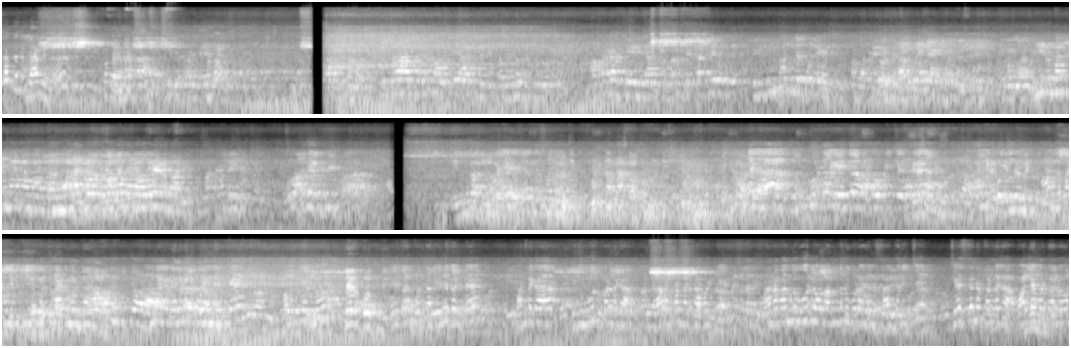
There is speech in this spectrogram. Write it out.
ఒక అతను బ్రాహ్మణ్ ఒక మీరు మళ్ళీ మామ పేరు పోతుంది. ఎందుకంటే పండగ ఇది ఊరు పండగ గ్రామ పండగ కాబట్టి మన మందు ఊర్లో వాళ్ళందరూ కూడా నేను సహకరించి చేస్తేనే పండగ. వాళ్ళు ఏమంటారు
